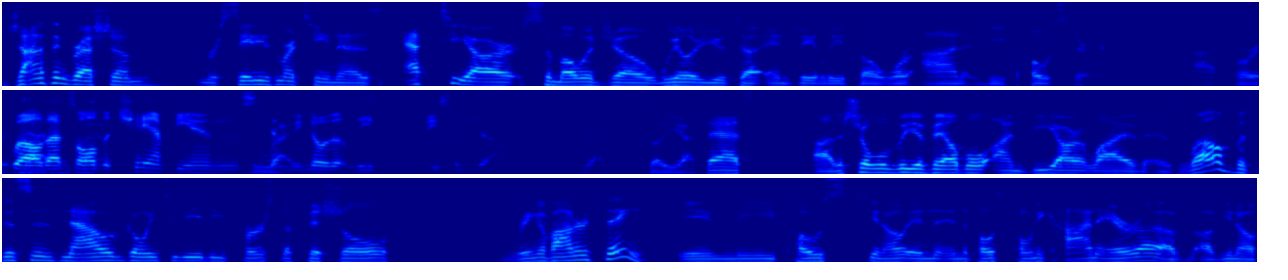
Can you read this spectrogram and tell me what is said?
Jonathan Gresham, Mercedes Martinez, FTR, Samoa Joe, Wheeler Yuta, and Jay Lethal were on the poster. Uh, for Well, that that's all the event. champions, and Right. we know that Lee, Lisa, and Joe. Right. So you got that. Uh, the show will be available on BR Live as well, but this is now going to be the first official Ring of Honor thing in the post, you know, in the, in the post Tony Khan era of, of you know,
